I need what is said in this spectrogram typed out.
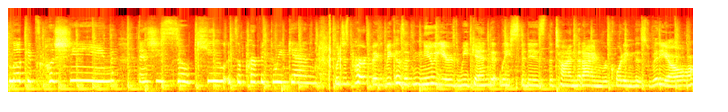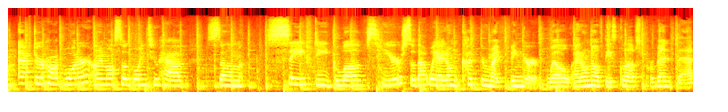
look, it's Pusheen, and she's so cute. It's a perfect weekend, which is perfect because it's New Year's weekend. At least it is the time that I'm recording this video. After hot water, I'm also going to have some safety gloves here so that way I don't cut through my finger. Well, I don't know if these gloves prevent that.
